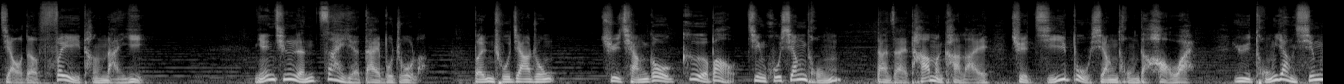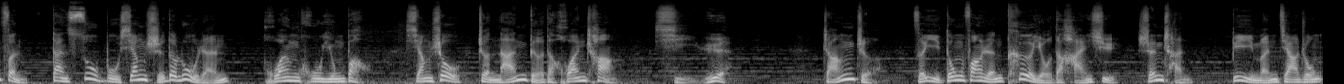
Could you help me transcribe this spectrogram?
搅得沸腾难抑。年轻人再也待不住了，奔出家中，去抢购各报近乎相同，但在他们看来却极不相同的号外，与同样兴奋。但素不相识的路人欢呼拥抱，享受这难得的欢畅喜悦；长者则以东方人特有的含蓄深沉，闭门家中，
